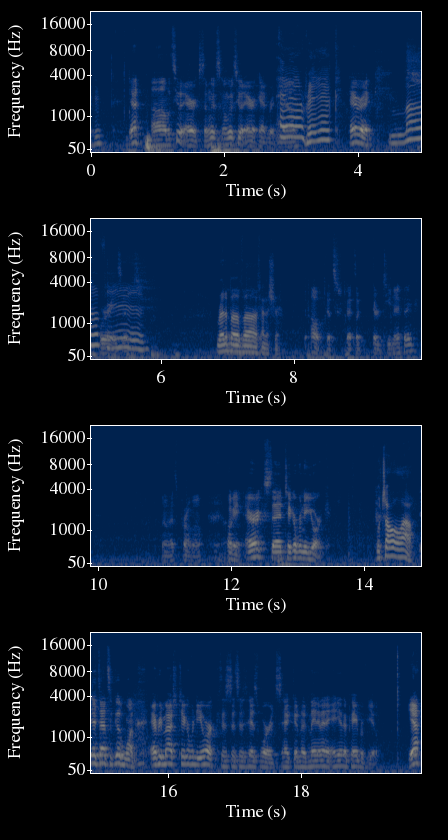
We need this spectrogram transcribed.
Mhm. Yeah. Uh, let's see what Eric's. I'm gonna, I'm gonna see what Eric had written down. Eric, Eric. love Where it? it. Right above uh, finisher. Oh, that's that's like 13, I think. No, that's promo. Okay, Eric said take over New York. Which I'll allow. Yeah, that's a good one. Every match take over New York. This is his words. Had could have made him in any other pay per view. Yeah.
